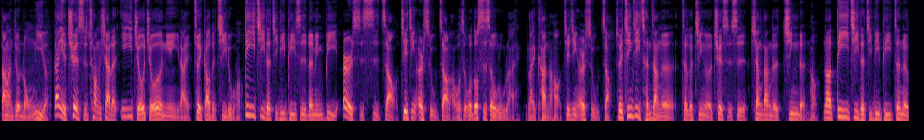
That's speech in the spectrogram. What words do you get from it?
当然就容易了。但也确实创下了一九九二年以来最高的纪录哈。第一季的 GDP 是人民币二十四兆，接近二十五兆了。我是我都四舍五入来来看了哈，接近二十五兆，所以经济成长的这个金额确实是相当的惊人哈。那第一季的 GDP 真的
